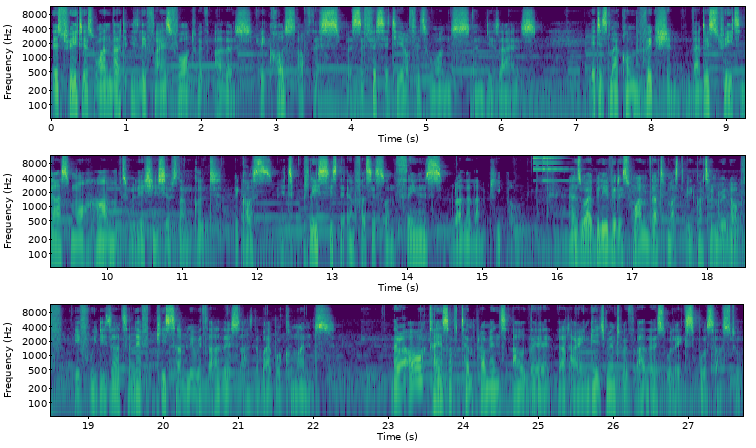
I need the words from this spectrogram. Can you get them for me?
This trait is one that easily finds fault with others because of the specificity of its wants and desires. It is my conviction that this trait does more harm to relationships than good because it places the emphasis on things rather than people. And so I believe it is one that must be gotten rid of if we desire to live peaceably with others as the Bible commands. There are all kinds of temperaments out there that our engagement with others will expose us to.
